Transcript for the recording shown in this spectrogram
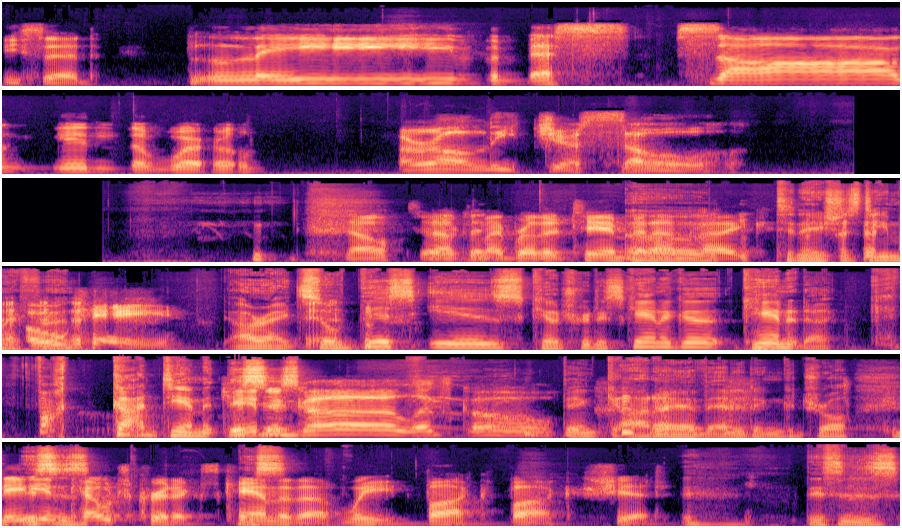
He said, "Play the best song in the world, or I'll eat your soul." no, so to my brother Tim, and I'm Oh, like, Tenacious D, my friend. okay, All right, so this is Couch Critics Canada. Canada. Fuck, god damn it. This is. Canada, let's go. Thank God I have editing control. Canadian this is, couch critics, Canada. Wait, fuck, fuck, shit. This is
